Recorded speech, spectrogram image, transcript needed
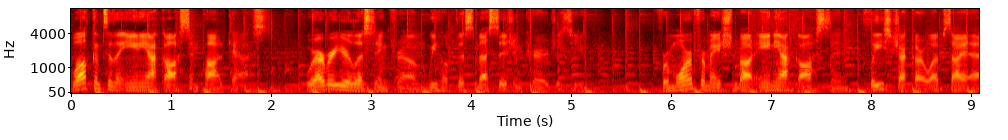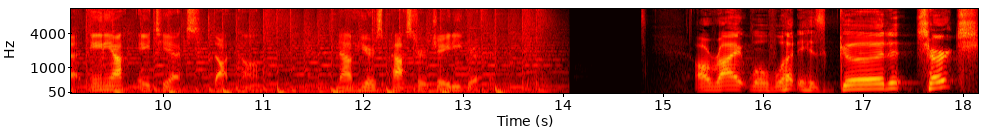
Welcome to the Antioch Austin podcast. Wherever you're listening from, we hope this message encourages you. For more information about Antioch Austin, please check our website at antiochatx.com. Now, here's Pastor JD Griffin. All right, well, what is good, church?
